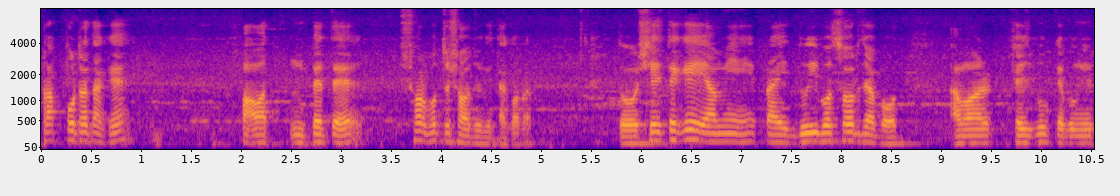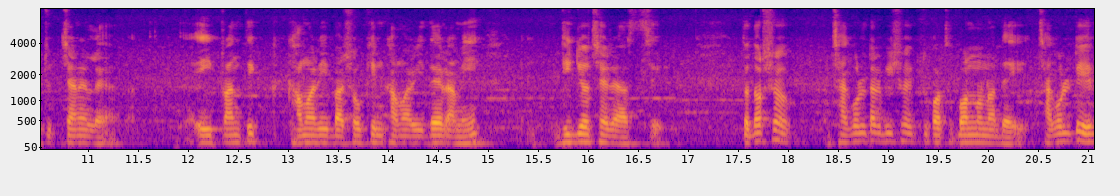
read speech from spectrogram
প্রাপ্যটা তাকে পাওয়া, পেতে সর্বোচ্চ সহযোগিতা করার। তো সেই থেকেই আমি প্রায় দুই বছর যাবৎ আমার ফেসবুক এবং ইউটিউব চ্যানেলে এই প্রান্তিক খামারি বা শৌখিন খামারিদের আমি ভিডিও ছেড়ে আসছি। তো দর্শক ছাগলটার বিষয়ে একটু কথা, বর্ণনা দেই। ছাগলটির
